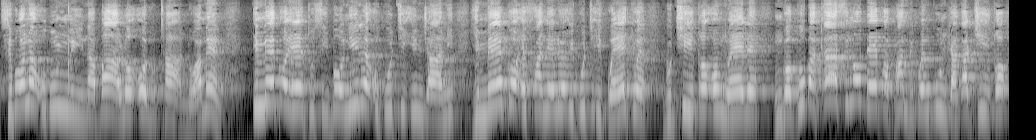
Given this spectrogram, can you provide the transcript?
sibona ubungqina balo oluthando. Amen. Imeko yethu siyibonile ukuthi injani. Yimeko efanelwe ukuthi igwetywe nguthixo ongcwele. Ngokuba xa sinobekwa phambi kwenkundla kathixo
